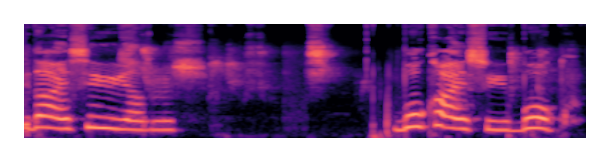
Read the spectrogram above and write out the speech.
Bir daha ICU yazmış. Bok ICU bok.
